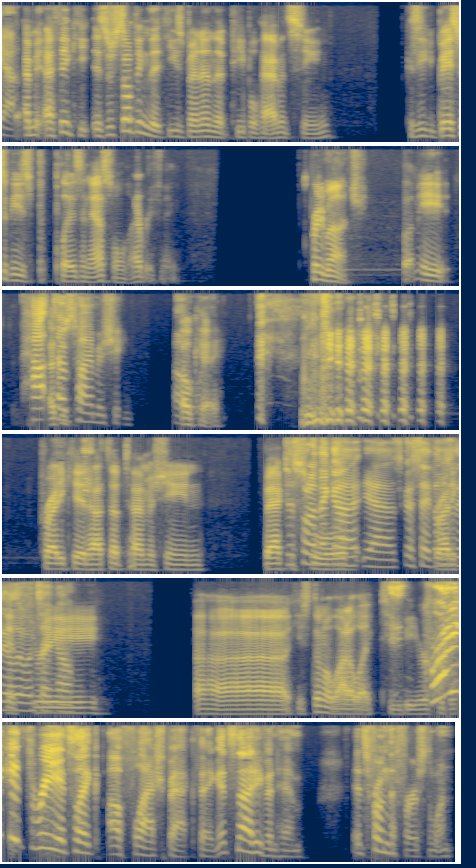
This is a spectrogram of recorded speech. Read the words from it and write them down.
Yeah. I mean, I think he is there something that he's been in that people haven't seen? Because he basically just plays an asshole in everything. Pretty much. Let me. Hot I Tub just- Time Machine. Oh, okay, Karate Kid, Hot Tub Time Machine, Back Just to one School, of the guys. Yeah, I was gonna say those Karate are the Kid other ones I know. Three. Uh, he's done a lot of like TV. Karate references. Kid Three, it's like a flashback thing. It's not even him. It's from the first one.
